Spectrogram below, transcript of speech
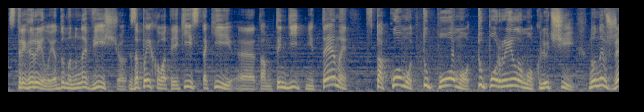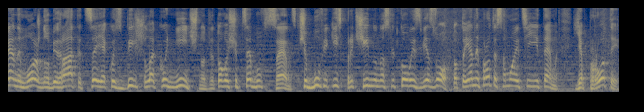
стригерило. Я думаю, ну навіщо запихувати якісь такі е, там тендітні теми в такому тупому, тупорилому ключі? Ну невже не можна обіграти це якось більш лаконічно для того, щоб це був сенс, щоб був якийсь причинно-наслідковий зв'язок? Тобто я не проти самої цієї теми. Я проти,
